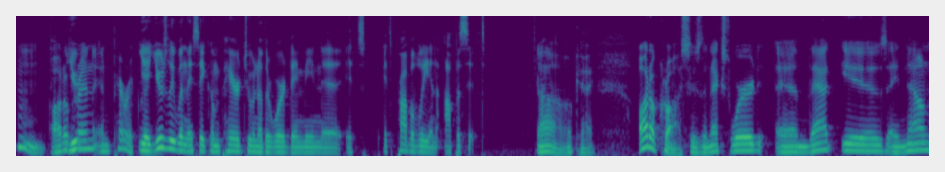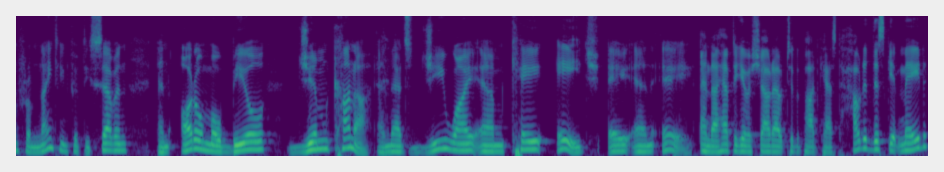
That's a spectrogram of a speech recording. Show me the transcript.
Hmm, autocrine and paracrine. Yeah, usually when they say compared to another word, they mean uh, it's it's probably an opposite. Ah, okay. Autocross is the next word, and that is a noun from 1957, an automobile gymkhana, and that's G Y M K H A N A. And I have to give a shout out to the podcast. How did this get made?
